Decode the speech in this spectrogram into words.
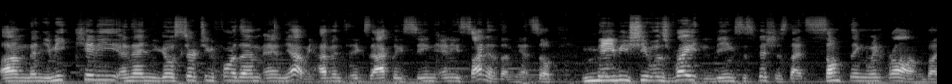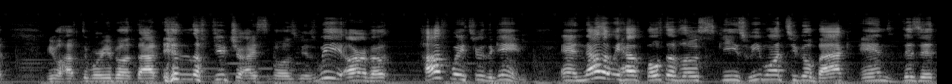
um, then you meet Kiddy, and then you go searching for them, and yeah, we haven't exactly seen any sign of them yet. So maybe she was right in being suspicious that something went wrong, but we will have to worry about that in the future, I suppose, because we are about halfway through the game. And now that we have both of those skis, we want to go back and visit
